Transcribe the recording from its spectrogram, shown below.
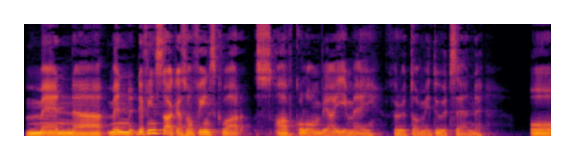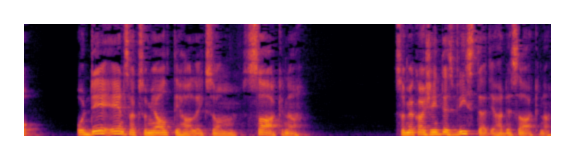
Men, äh, men det finns saker som finns kvar av Colombia i mig, förutom mitt utseende. Och, och det är en sak som jag alltid har liksom saknat. Som jag kanske inte ens visste att jag hade saknat.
